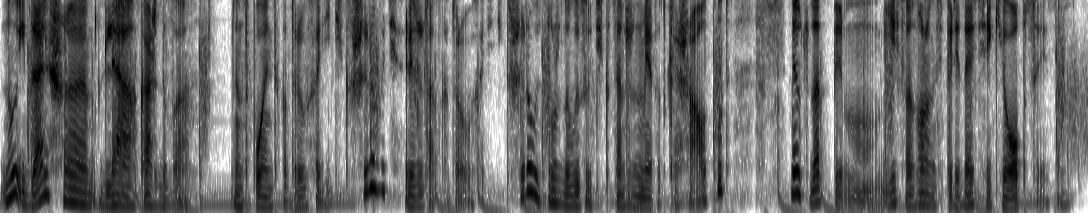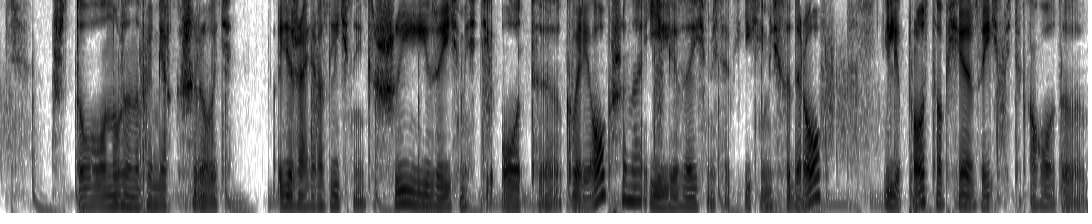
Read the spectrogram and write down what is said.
Ну и дальше для каждого endpoint, который вы хотите кэшировать, результат которого вы хотите кэшировать, нужно вызвать extension метод cache output, ну и туда есть возможность передать всякие опции, там, что нужно, например, кэшировать держать различные кэши в зависимости от э, query option или в зависимости от каких-нибудь хедеров, или просто вообще в зависимости от какого-то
